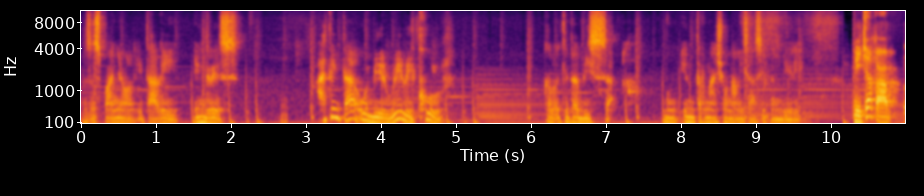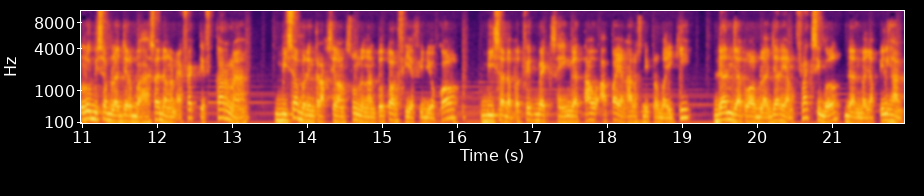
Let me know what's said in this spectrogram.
bahasa Spanyol, Itali, Inggris. I think that would be really cool kalau kita bisa menginternasionalisasikan diri. Di Cakap, lo bisa belajar bahasa dengan efektif karena bisa berinteraksi langsung dengan tutor via video call, bisa dapat feedback sehingga tahu apa yang harus diperbaiki, dan jadwal belajar yang fleksibel dan banyak pilihan.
